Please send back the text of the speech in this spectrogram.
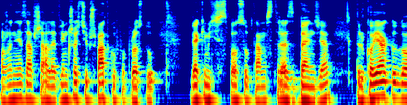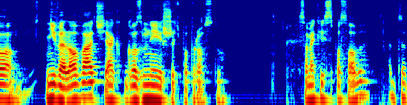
może nie zawsze, ale w większości przypadków po prostu w jakiś sposób tam stres będzie. Tylko jak go niwelować, jak go zmniejszyć po prostu? Są jakieś sposoby? To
